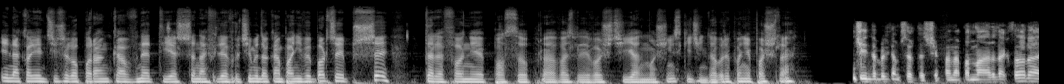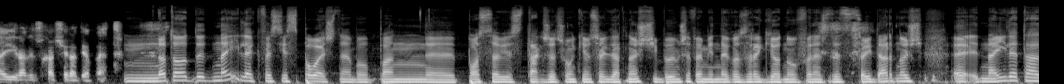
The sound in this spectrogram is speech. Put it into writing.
I na koniec dzisiejszego poranka wnet jeszcze na chwilę wrócimy do kampanii wyborczej. Przy telefonie poseł Prawa i Sprawiedliwości Jan Mosiński. Dzień dobry, panie pośle. Dzień dobry, witam serdecznie pana, pana redaktora i radio słuchaczy Radia Wnet. No to na ile kwestie społeczne, bo pan e, poseł jest także członkiem Solidarności, byłym szefem jednego z regionów NSZZ Solidarność. E, na ile ta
